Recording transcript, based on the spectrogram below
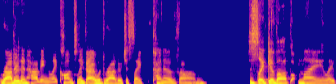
rather than having like conflict, I would rather just like kind of um just like give up my like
